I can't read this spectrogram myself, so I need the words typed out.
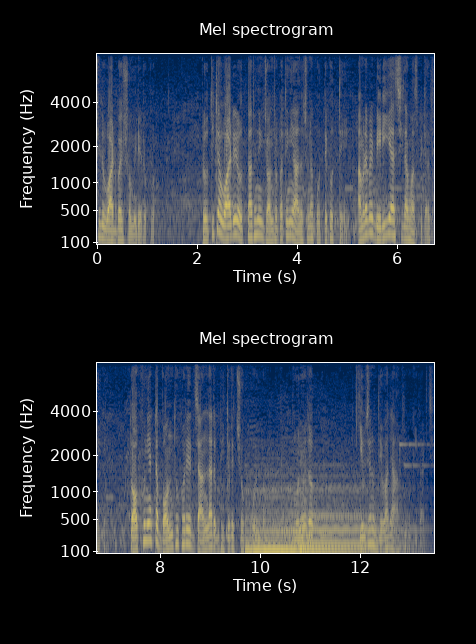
ছিল ওয়ার্ড বয় সমীরের ওপর প্রতিটা ওয়ার্ডের অত্যাধুনিক যন্ত্রপাতি নিয়ে আলোচনা করতে করতে আমরা প্রায় বেরিয়ে আসছিলাম হসপিটাল থেকে। তখনই একটা বন্ধ ঘরের জানলার ভিতরে চোখ পড়ল। মনে হলো কেউ যেন দেওয়ালে আঁকিবুকি কাটছে।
